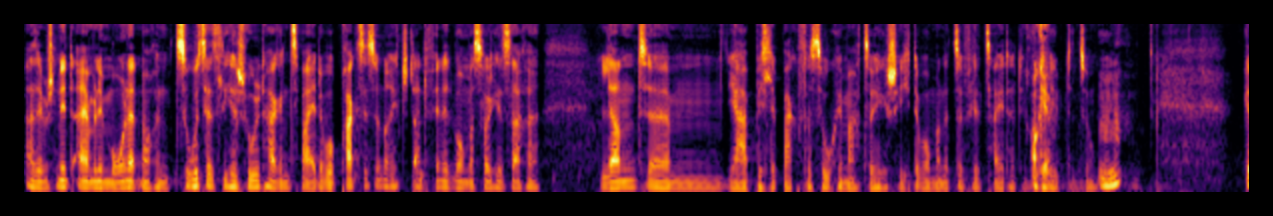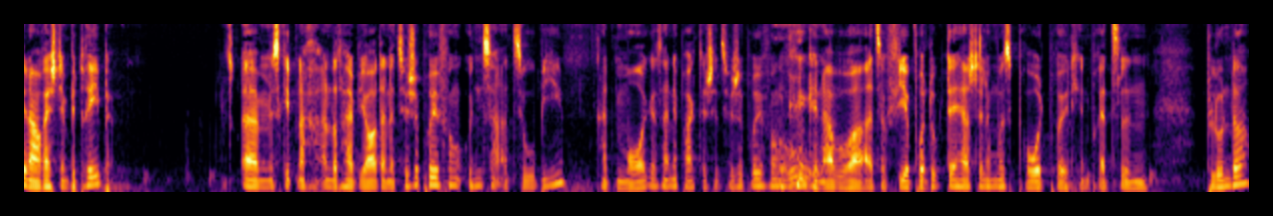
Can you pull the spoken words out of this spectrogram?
also im Schnitt einmal im Monat noch einen zusätzlichen Schultag, einen zweiten, wo Praxisunterricht stattfindet, wo man solche Sachen lernt, ähm, ja, ein bisschen Backversuche macht, solche Geschichten, wo man nicht so viel Zeit hat im Okay. Betrieb dazu. Mhm. Genau, Rest im Betrieb. Ähm, es gibt nach anderthalb Jahren eine Zwischenprüfung. Unser Azubi hat morgen seine praktische Zwischenprüfung, Oh. genau, wo er also vier Produkte herstellen muss: Brot, Brötchen, Brezeln, Plunder.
